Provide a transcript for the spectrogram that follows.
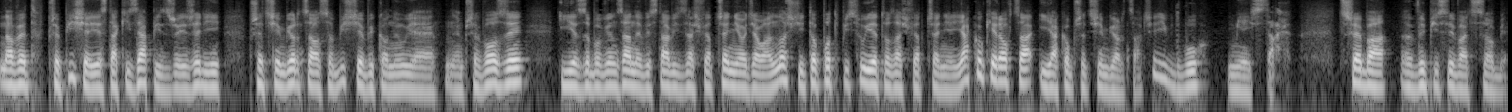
Nawet w przepisie jest taki zapis, że jeżeli przedsiębiorca osobiście wykonuje e, przewozy i jest zobowiązany wystawić zaświadczenie o działalności, to podpisuje to zaświadczenie jako kierowca i jako przedsiębiorca, czyli w dwóch miejscach. Trzeba wypisywać sobie.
